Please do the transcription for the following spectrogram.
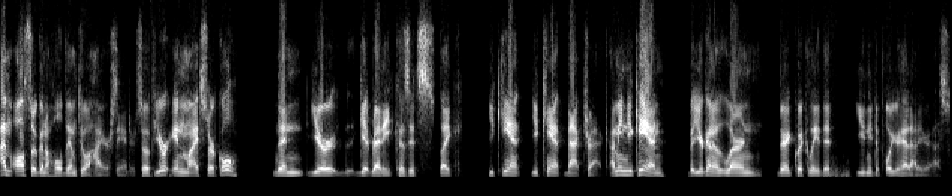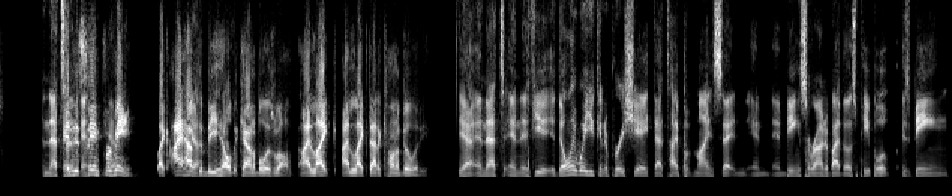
I'm also going to hold them to a higher standard. So if you're in my circle, then you're get ready because it's like you can't you can't backtrack. I mean, you can, but you're going to learn very quickly that you need to pull your head out of your ass. and that's And a- the same for yeah. me. Like I have Yeah. to be held accountable as well. I like I like that accountability. Yeah, and that's and if you the only way you can appreciate that type of mindset and and, and being surrounded by those people is being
